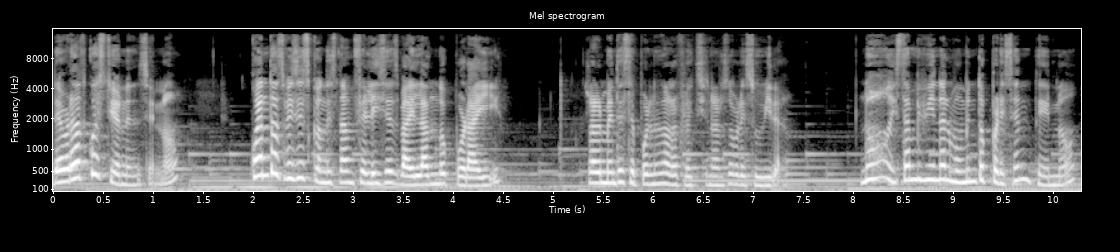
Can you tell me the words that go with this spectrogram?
De verdad cuestionense, ¿no? ¿Cuántas veces cuando están felices bailando por ahí, realmente se ponen a reflexionar sobre su vida? No, están viviendo el momento presente, ¿no?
